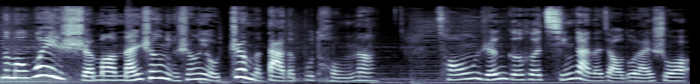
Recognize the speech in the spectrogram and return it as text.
那么，为什么男生女生有这么大的不同呢？从人格和情感的角度来说，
